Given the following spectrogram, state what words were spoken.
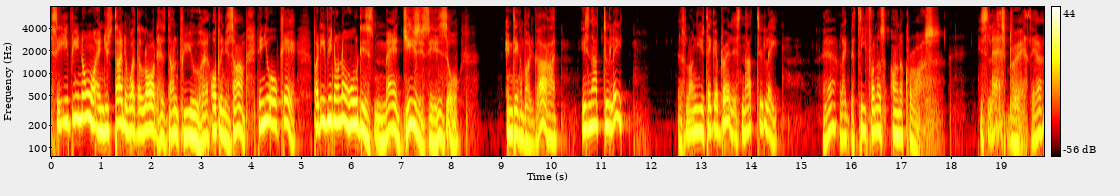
See, if you know and you study what the Lord has done for you, uh, open his arm, then you're okay. But if you don't know who this man Jesus is or anything about God, it's not too late. As long as you take a breath, it's not too late. Yeah, like the thief on us, on the cross, his last breath. Yeah,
